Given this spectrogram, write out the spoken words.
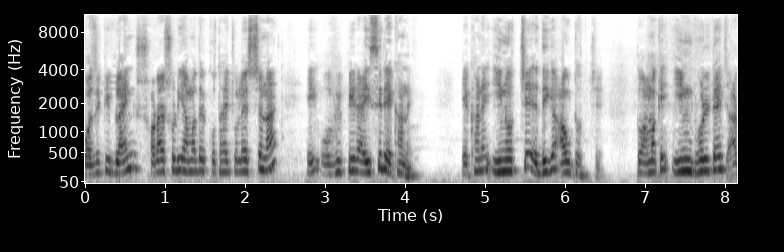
পজিটিভ লাইন সরাসরি আমাদের কোথায় চলে এসছে না, এই ওভিপির আইসির এখানে। এখানে ইন হচ্ছে, এদিকে আউট হচ্ছে। তো আমাকে ইন ভোল্টেজ আর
